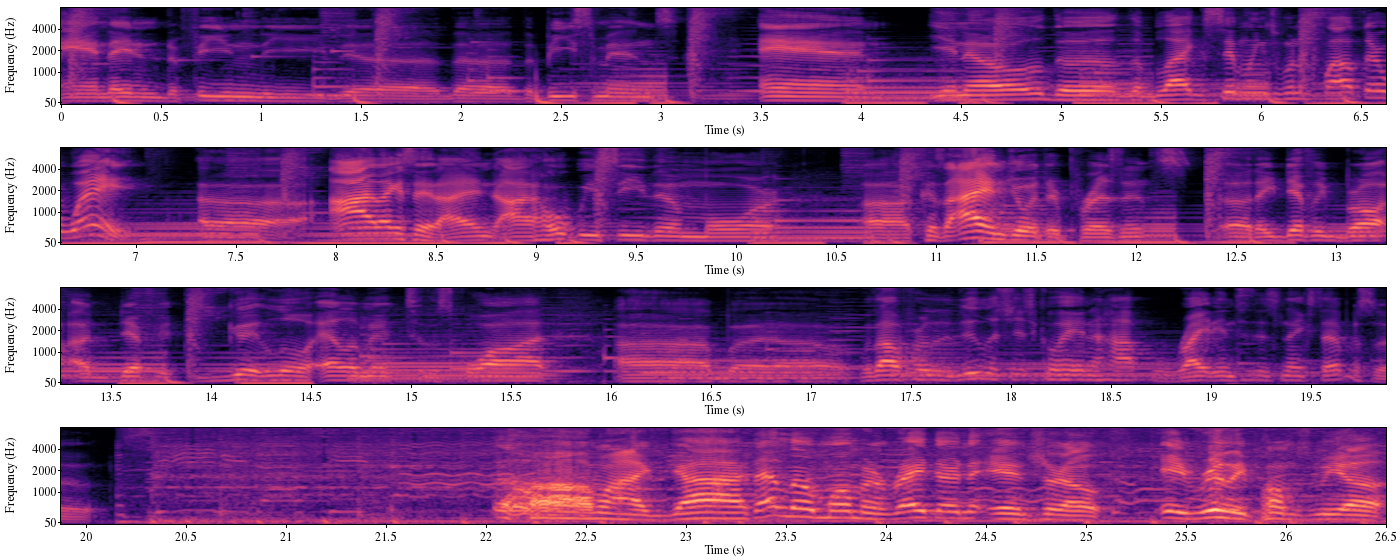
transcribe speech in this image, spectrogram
and they ended up defeating the the the, the Beastmans and you know the the black siblings went out their way. Uh, I like I said, I I hope we see them more because uh, I enjoyed their presence. Uh, they definitely brought a different good little element to the squad. Uh, but uh, without further ado, let's just go ahead and hop right into this next episode. Oh my god, that little moment right there in the intro, it really pumps me up.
